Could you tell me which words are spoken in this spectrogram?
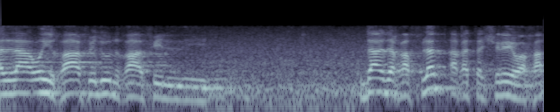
الله وی غافلون غافل دا د غفلت هغه تشریح وکړه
